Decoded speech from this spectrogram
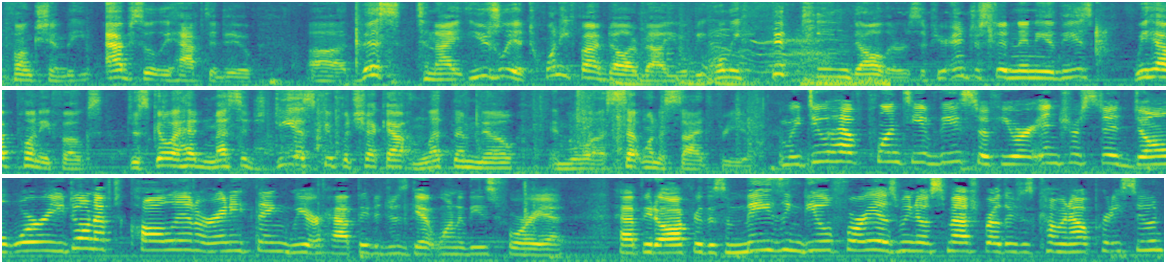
function that you absolutely have to do. Uh, this tonight, usually a $25 value, will be only $15. If you're interested in any of these, we have plenty, folks. Just go ahead and message DS Koopa Checkout and let them know, and we'll uh, set one aside for you. And we do have plenty of these, so if you are interested, don't worry. You don't have to call in or anything. We are happy to just get one of these for you. Happy to offer this amazing deal for you, as we know Smash Brothers is coming out pretty soon.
